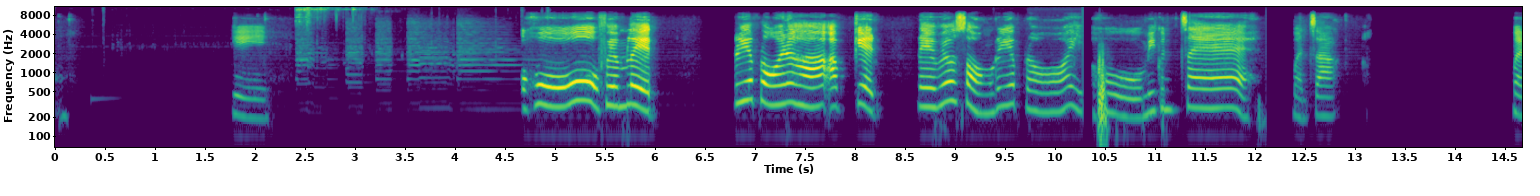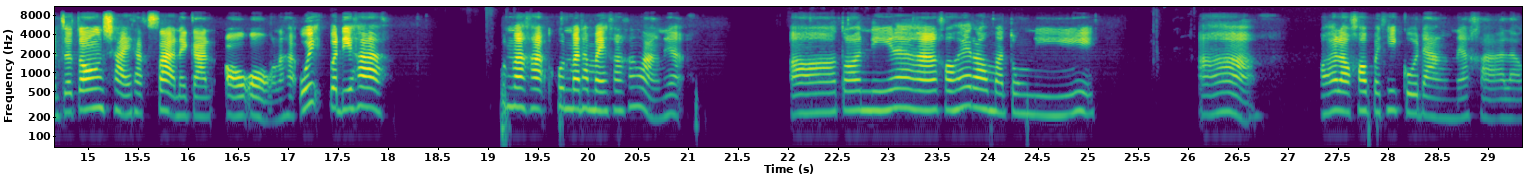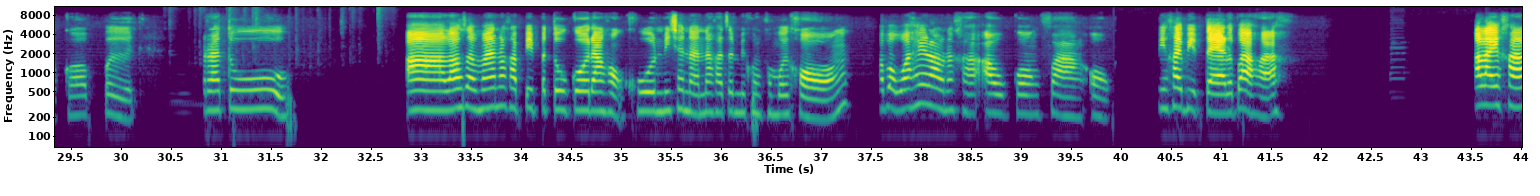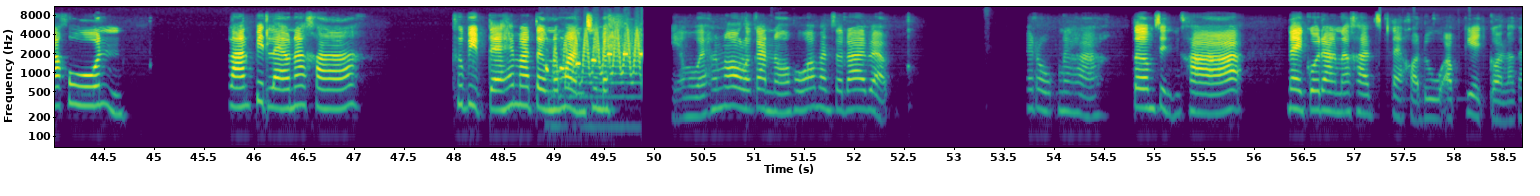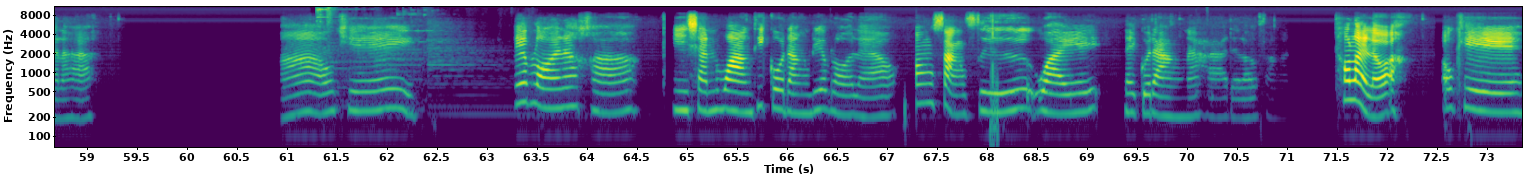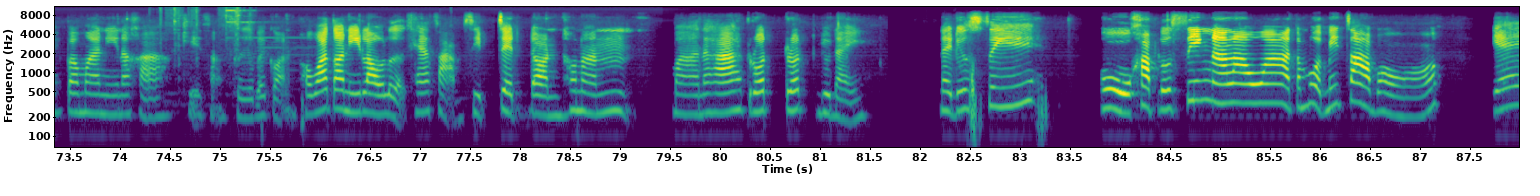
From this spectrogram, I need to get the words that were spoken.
โอเคโอ้โห เฟรมเรทเรียบร้อยนะคะ อัปเกรดเลเวลสองเรียบร้อย โอ้โห มีกุญแจ เหมือนจะ เหมือนจะต้องใช้ทักษะในการเอาออกนะคะ อุ๊ยสวัสดีค่ะ คุณมาคะคุณมาทำไมคะข้างหลังเนี่ยอ่าตอนนี้นะคะ เขาให้เรามาตรงนี้ อ่าเขาให้เราเข้าไปที่โกดังนะคะ แล้วก็เปิดประตู อ่า เราสามารถนะคะ ปิดประตูโกดังของคุณ มิฉะนั้นนะคะ จะมีคนขโมยของ เขาบอกว่าให้เรานะคะ เอากองฟางออก มีใครบีบแต่หรือเปล่าคะ อะไรคะคุณ ร้านปิดแล้วนะคะ คือบีบแต่ให้มาเติมน้ำมันใช่ไหมเอามาไว้ข้างนอกแล้วกันเนาะ เพราะว่ามันจะได้แบบ ไม่รกนะคะ เติมสินค้า ในโกดังนะคะ แต่ขอดูอัปเกรดก่อนแล้วกันนะคะ อ่าโอเค เรียบร้อยนะคะ มีชั้นวางที่โกดังเรียบร้อยแล้ว ต้องสั่งซื้อไว้ในโกดังนะคะ เดี๋ยวเราสั่งเท่าไหร่แล้วอะโอเค ประมาณนี้นะคะโอเคสั่งซื้อไปก่อน เพราะว่าตอนนี้เราเหลือแค่ 37 ดอลเท่านั้นมานะคะ รถรถอยู่ไหน ไหนดูซิ โอ้ขับรถซิ่งนะเราอะ ตำรวจไม่จับหรอ เย้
